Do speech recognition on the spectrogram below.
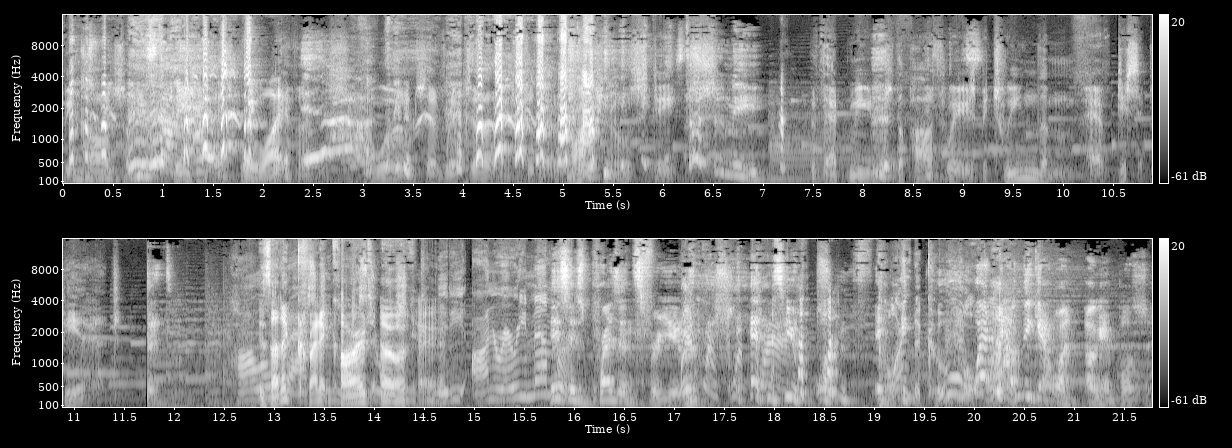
Because of He stopped. Wait, what? the worlds have returned to their original state. touching me. That means the pathways between them have disappeared. Is that a credit card? Oh, okay. Committee honorary member. This is presents for you. Hands you one thing. Kinda cool. What? How did he get one? Okay, bullshit.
